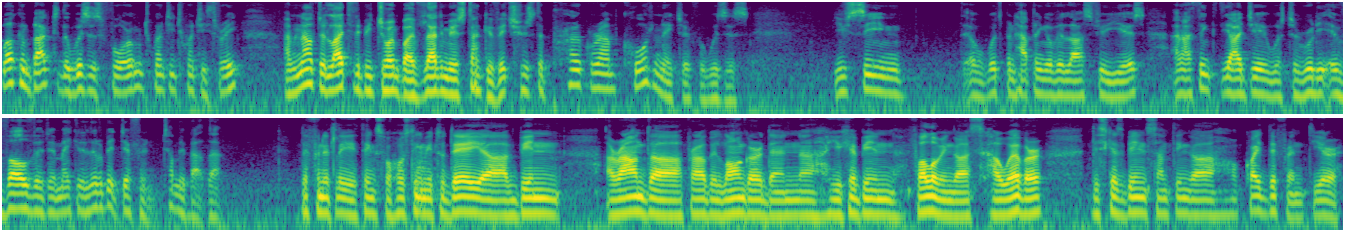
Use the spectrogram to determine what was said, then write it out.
Welcome back to the WSIS Forum 2023. I'm now delighted to be joined by Vladimir Stankovic, who's the program coordinator for WSIS. You've seen uh, what's been happening over the last few years, and I think the idea was to really evolve it and make it a little bit different. Tell me about that. Definitely. Thanks for hosting me today. Uh, I've been around uh, probably longer than uh, you have been following us. However, this has been something uh, quite different year.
